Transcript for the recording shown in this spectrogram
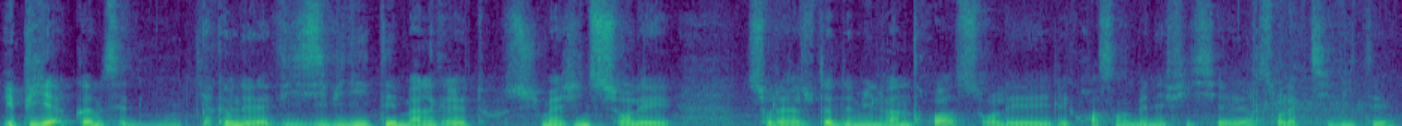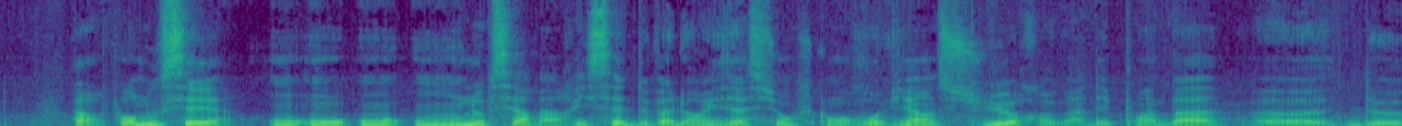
Et puis, il y, a quand même il y a quand même de la visibilité malgré tout, j'imagine, sur les, sur les résultats de 2023, sur les, les croissances bénéficiaires, sur l'activité alors pour nous, c'est, on, observe un reset de valorisation, parce qu'on revient sur ben, des points bas de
